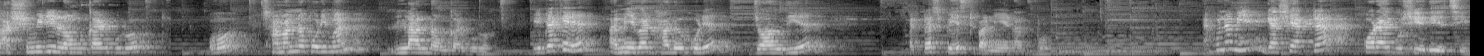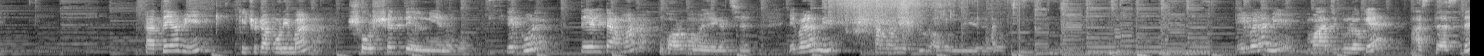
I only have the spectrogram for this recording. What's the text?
কাশ্মীরি লঙ্কার গুঁড়ো ও সামান্য পরিমাণ লাল লঙ্কার গুঁড়ো। এটাকে আমি এবার ভালো করে জল দিয়ে একটা পেস্ট বানিয়ে রাখব। এখন আমি গ্যাসে একটা কড়াই বসিয়ে দিয়েছি। তাতে আমি কিছুটা পরিমাণ সর্ষের তেল নিয়ে নেব। দেখুন, তেলটা আমার গরম হয়ে গেছে। এবার আমি সামান্য একটু লবণ দিয়ে দেব। এবার আমি মাছগুলোকে আস্তে আস্তে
